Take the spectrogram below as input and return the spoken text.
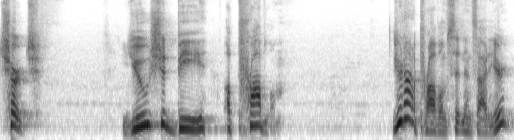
Church, you should be a problem. You're not a problem sitting inside here.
